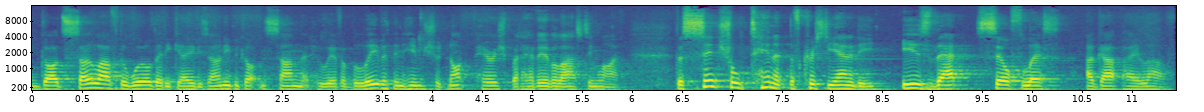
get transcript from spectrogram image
and God so loved the world that he gave his only begotten Son, that whoever believeth in him should not perish but have everlasting life. The central tenet of Christianity is that selfless agape love.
